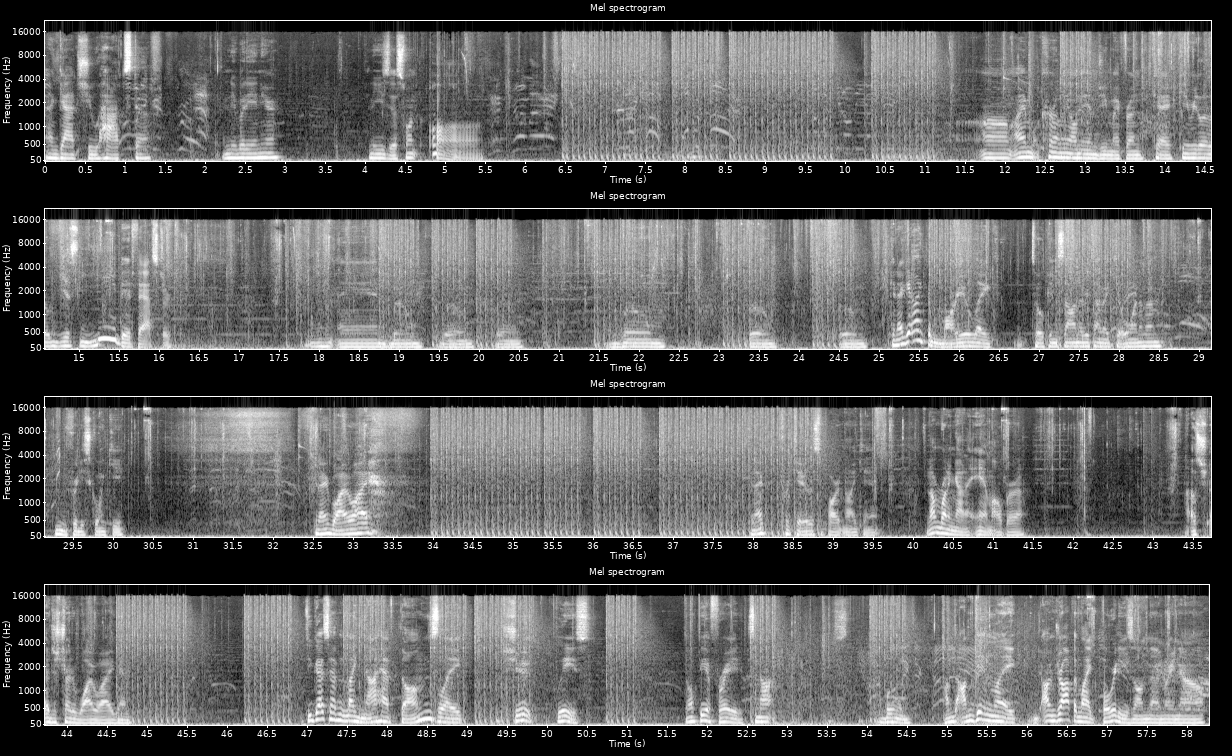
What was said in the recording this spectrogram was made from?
I got you, hot stuff. Anybody in here? Can I use this one? Oh. Um, I'm currently on the MG, my friend. Okay, can you reload just a wee bit faster? Mhm, And boom, boom, boom, boom, boom, boom. Can I get like the Mario like token sound every time I kill one of them? Be pretty squinky. Can I YY? Can I tear this apart? No, I can't. And I'm running out of ammo, bro. I, was, I just tried to YY again. Do you guys have like not have thumbs? Like, shoot, please. Don't be afraid. It's not. boom. I'm, I'm getting like I'm dropping like 40s on them right now.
